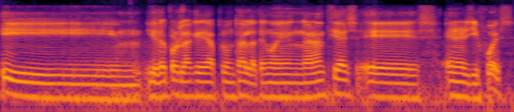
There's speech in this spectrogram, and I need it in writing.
Y, y otra por la que quería preguntar, la tengo en ganancias, es Energy Fuels.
